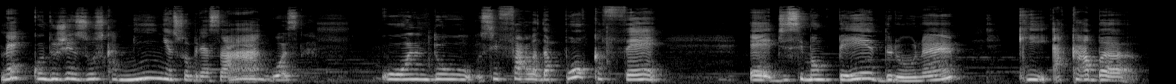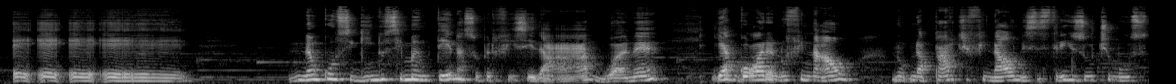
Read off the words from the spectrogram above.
né? Quando Jesus caminha sobre as águas, quando se fala da pouca fé é, de Simão Pedro, né? Que acaba é, é, é, é, não conseguindo se manter na superfície da água, né? E agora no final, no, na parte final, nesses três últimos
